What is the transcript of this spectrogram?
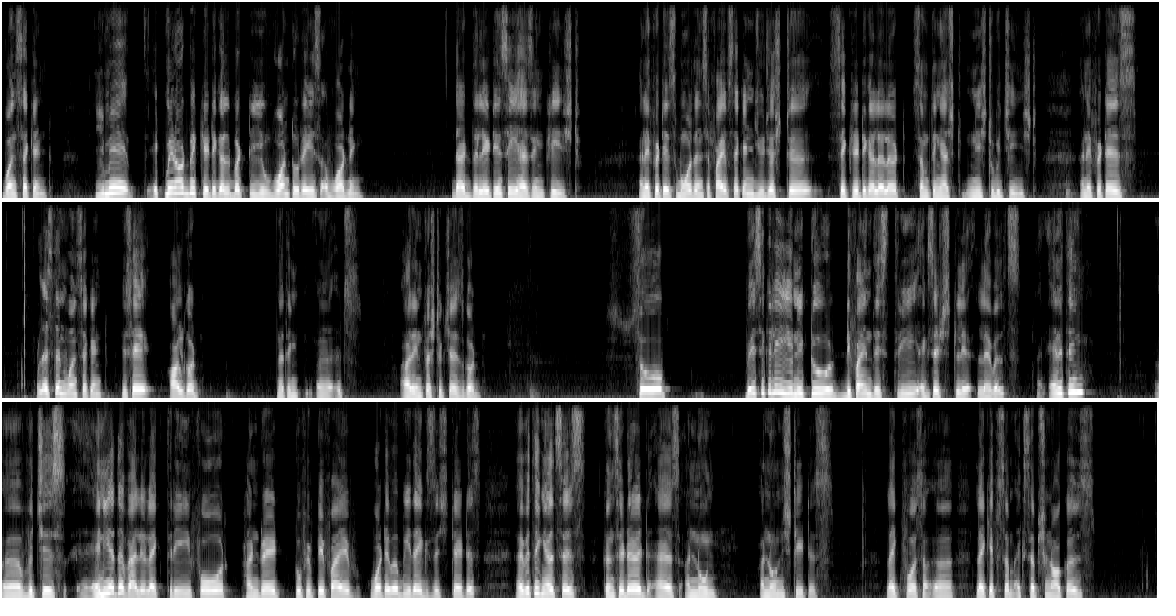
1 second. You may it may not be critical but you want to raise a warning that the latency has increased. And if it is more than say 5 seconds you just uh, say critical alert something has to, needs to be changed. And if it is less than 1 second you say all good. Nothing uh, it's our infrastructure is good. So basically you need to define these three exit le levels. And anything uh, which is any other value like 3 4 100 255 whatever be the exit status everything else is considered as unknown unknown status. Like for some uh, like if some exception occurs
